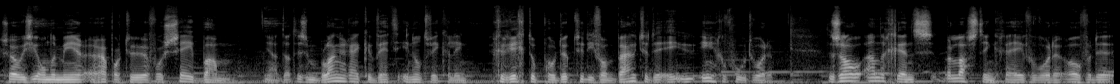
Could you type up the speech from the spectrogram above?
Zo is hij onder meer rapporteur voor CBAM. Ja, dat is een belangrijke wet in ontwikkeling, gericht op producten die van buiten de EU ingevoerd worden. Er zal aan de grens belasting geheven worden over de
